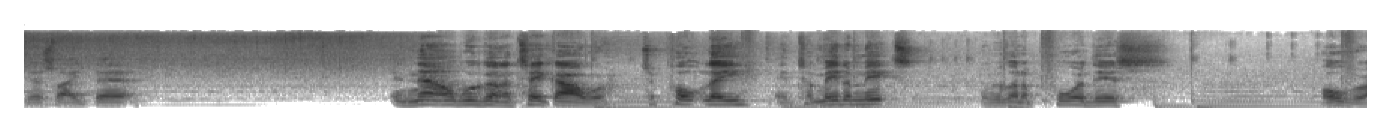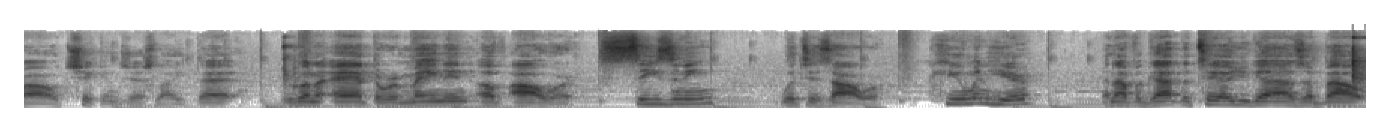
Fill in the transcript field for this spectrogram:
just like that. And now we're gonna take our chipotle and tomato mix and we're gonna pour this over our chicken just like that. We're gonna add the remaining of our seasoning, which is our cumin here. And I forgot to tell you guys about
